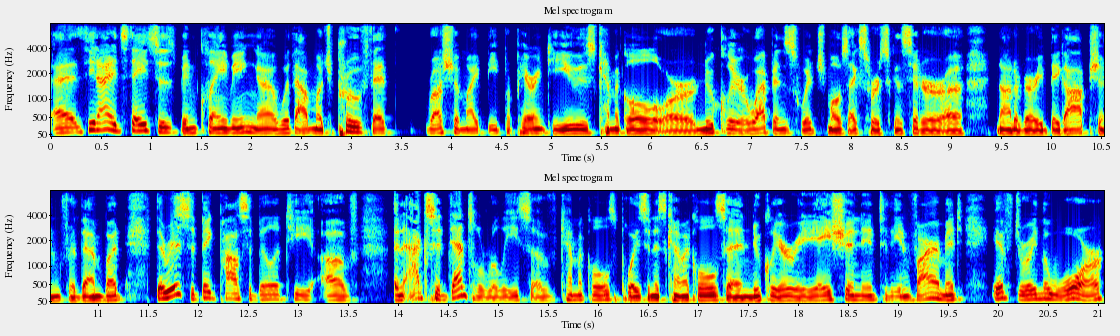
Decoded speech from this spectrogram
Uh, the United States has been claiming, uh, without much proof, that Russia might be preparing to use chemical or nuclear weapons, which most experts consider uh, not a very big option for them. But there is a big possibility of an accidental release of chemicals, poisonous chemicals, and nuclear radiation into the environment if during the war,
